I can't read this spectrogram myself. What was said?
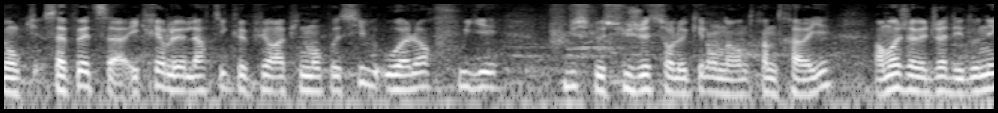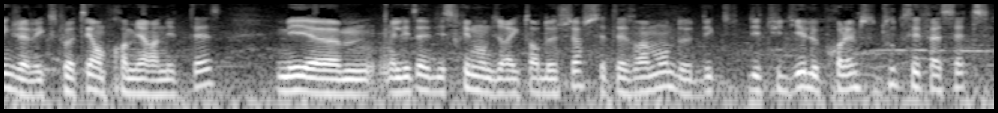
Donc ça peut être ça, écrire l'article le plus rapidement possible ou alors fouiller plus le sujet sur lequel on est en train de travailler. Alors moi j'avais déjà des données que j'avais exploitées en première année de thèse, mais euh, l'état d'esprit de mon directeur de recherche c'était vraiment d'étudier le problème sous toutes ses facettes.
